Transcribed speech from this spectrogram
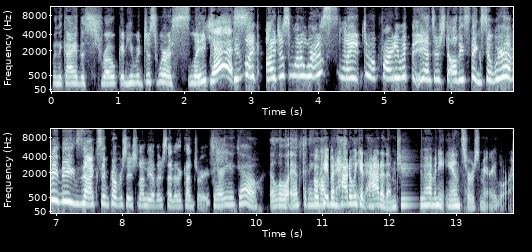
when the guy had the stroke and he would just wear a slate? yes He's like, I just want to wear a slate to a party with the answers to all these things. So we're having the exact same conversation on the other side of the country. there you go a little anthony okay but how do we. Get out of them? Do you have any answers mary laura?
